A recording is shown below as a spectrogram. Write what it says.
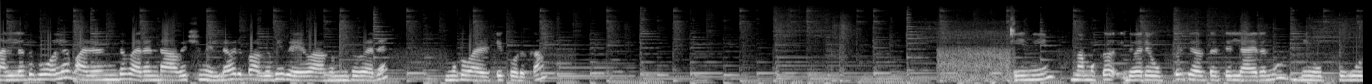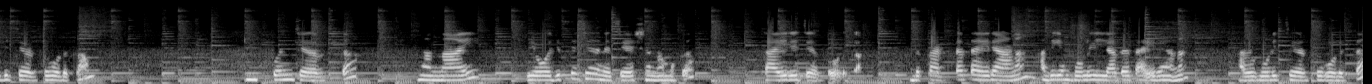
നല്ലതുപോലെ വഴണ്ട് വരേണ്ട ആവശ്യമില്ല. ഒരു പകുതി വേവാകുന്നത് വരെ നമുക്ക് വഴറ്റി കൊടുക്കാം. ഇനിയും നമുക്ക് ഇതുവരെ ഉപ്പ് ചേർത്തിട്ടില്ലായിരുന്നു. ഇനി ഉപ്പ് കൂടി ചേർത്ത് കൊടുക്കാം. ഉപ്പും ചേർത്ത് നന്നായി യോജിപ്പിച്ചതിന് ശേഷം നമുക്ക് തൈര് ചേർത്ത് കൊടുക്കാം. ഇത് കട്ട തൈരാണ് അധികം പുളിയില്ലാത്ത തൈരാണ്. അതുകൂടി ചേർത്ത് കൊടുത്ത്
